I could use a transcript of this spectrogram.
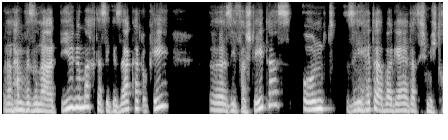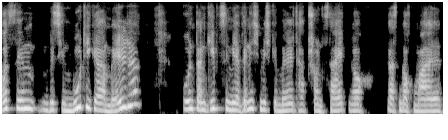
Und dann haben wir so eine Art Deal gemacht, dass sie gesagt hat, okay, äh, sie versteht das und sie hätte aber gerne, dass ich mich trotzdem ein bisschen mutiger melde. Und dann gibt sie mir, wenn ich mich gemeldet habe, schon Zeit noch, das nochmal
